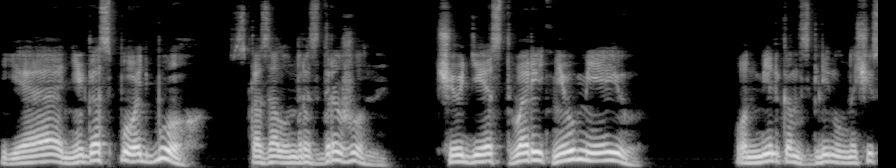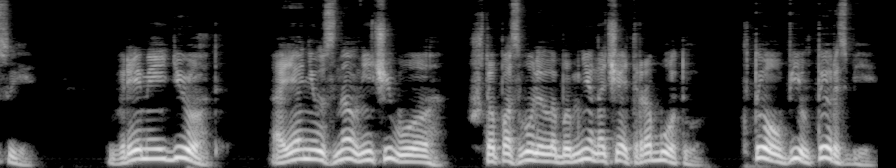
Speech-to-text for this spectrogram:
«Я не Господь Бог», — сказал он раздраженно. «Чудес творить не умею». Он мельком взглянул на часы. «Время идет, а я не узнал ничего, что позволило бы мне начать работу. Кто убил Терсби?»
